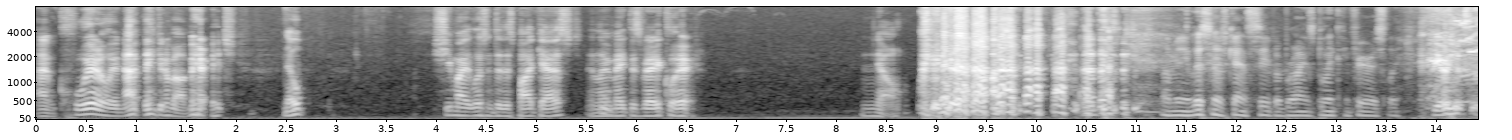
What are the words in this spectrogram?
I'm clearly not thinking about marriage. Nope. She might listen to this podcast, and let me make this very clear. No. I mean, listeners can't see, but Brian's blinking furiously. furious.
